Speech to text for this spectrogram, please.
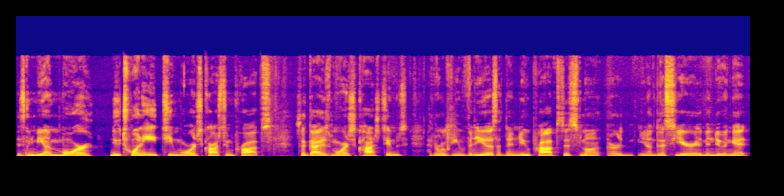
is going to be on more new 2018 Morris costume props. So guys, Morris Costumes have been releasing videos of their new props this month, or you know, this year. They've been doing it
